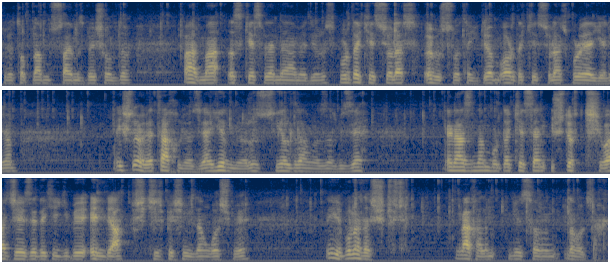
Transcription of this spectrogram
Şöyle toplam buz sayımız 5 oldu. Varma ız kesmeden devam ediyoruz. Burada kesiyorlar. Öbür slota gidiyorum. Orada kesiyorlar. Buraya geliyorum. İşte öyle takılıyoruz ya. Yılmıyoruz. Yıldıramazlar bizi. En azından burada kesen 3-4 kişi var. CZ'deki gibi 50-60 kişi peşimizden koşmuyor. İyi buna da şükür. Bakalım gün sonu ne olacak.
